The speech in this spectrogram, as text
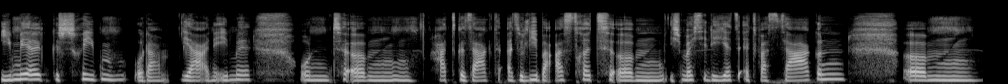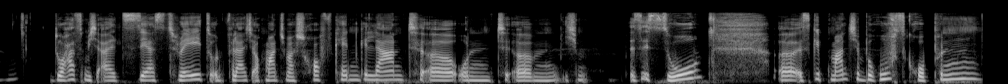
E-Mail geschrieben oder ja, eine E-Mail und ähm, hat gesagt, also liebe Astrid, ähm, ich möchte dir jetzt etwas sagen. Ähm, du hast mich als sehr straight und vielleicht auch manchmal schroff kennengelernt äh, und ähm, ich es ist so, äh, es gibt manche Berufsgruppen,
